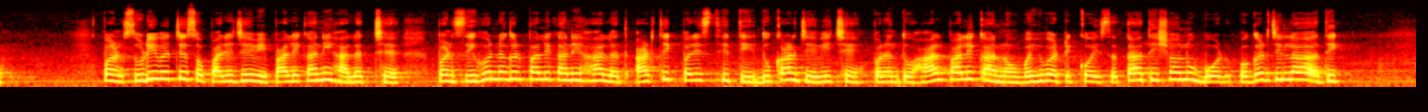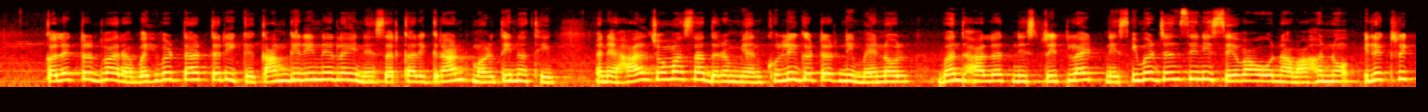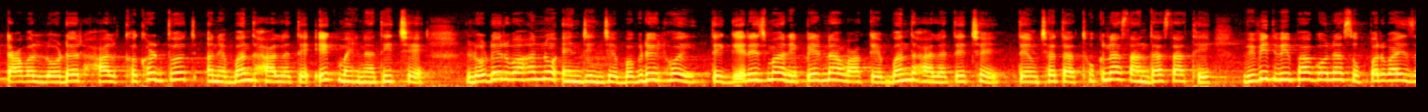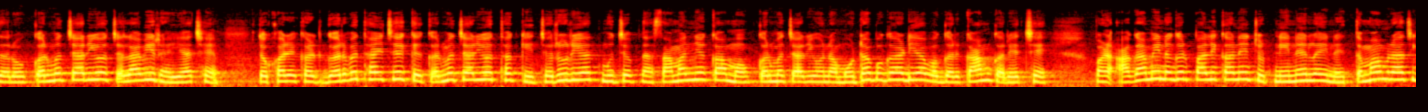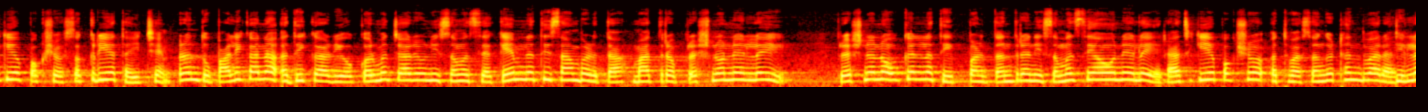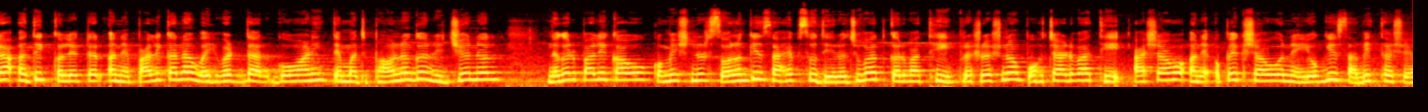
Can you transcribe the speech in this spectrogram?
પણ સુડી વચ્ચે સોપારી જેવી પાલિકાની હાલત છે. પણ સિહોર નગરપાલિકાની હાલત આર્થિક પરિસ્થિતિ દુકાળ જેવી છે. પરંતુ હાલ પાલિકાનો વહીવટ કોઈ સત્તાધીશોનું બોર્ડ વગર જિલ્લા અધિક કલેક્ટર દ્વારા વહીવટદાર તરીકે કામગીરીને લઈને સરકારી ગ્રાન્ટ મળતી નથી અને હાલ ચોમાસા દરમિયાન ખુલ્લી ગટરની મેનોલ બંધ હાલતની સ્ટ્રીટ લાઇટની ઇમરજન્સીની સેવાઓના વાહનો, ઇલેક્ટ્રિક ટાવર લોડર હાલ ખખડધ્વજ અને બંધ હાલતે એક મહિનાથી છે. લોડર વાહનનું એન્જિન જે બગડેલ હોય તે ગેરેજમાં રિપેરના વાકે બંધ હાલતે છે. તેમ છતાં થૂકના સાંધા સાથે વિવિધ વિભાગોના સુપરવાઇઝરો કર્મચારીઓ ચલાવી રહ્યા છે. તો ખરેખર ગર્વ થાય છે કે કર્મચારીઓ થકી જરૂરિયાત મુજબના સામાન્ય કામો કર્મચારીઓના મોઢા બગાડ્યા વગર કામ કરે છે. પણ આગામી નગરપાલિકાની ચૂંટણીને લઈને તમામ રાજકીય પક્ષો સક્રિય થઈ છે. પરંતુ પાલિકાના અધિકારીઓ, કર્મચારીઓની સમસ્યા કેમ નથી સાંભળતા? માત્ર પ્રશ્નોને લઈ, પ્રશ્નનો ઉકેલ નથી, પણ તંત્રની સમસ્યાઓને લઈ રાજકીય પક્ષો અથવા સંગઠન દ્વારા જિલ્લા અધિક કલેક્ટર અને પાલિકાના વહીવટદાર ગોવાણી તેમજ ભાવનગર રિજિયોનલ નગરપાલિકાઓ કમિશનર સોલંકી સાહેબ સુધી રજૂઆત કરવાથી પ્રશ્નો પહોંચાડવાથી આશાઓ અને અપેક્ષાઓને યોગ્ય સાબિત થશે.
